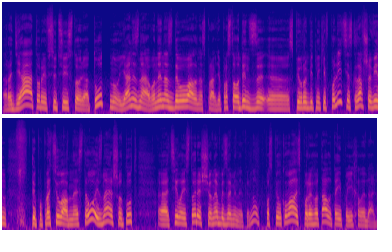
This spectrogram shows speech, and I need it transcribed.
радіатори, всю цю історію. А тут, ну я не знаю, вони нас здивували насправді. Просто один з е, співробітників поліції сказав, що він, типу, працював на СТО і знає, що тут е, ціла історія що-небудь замінити. Ну, поспілкувались, пореготали та і поїхали далі.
